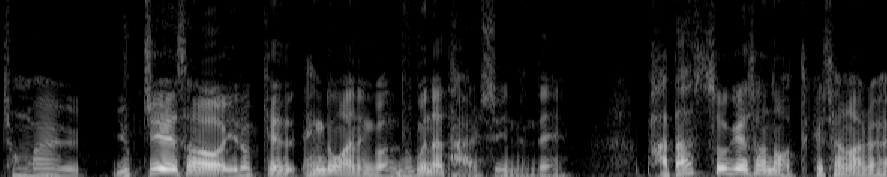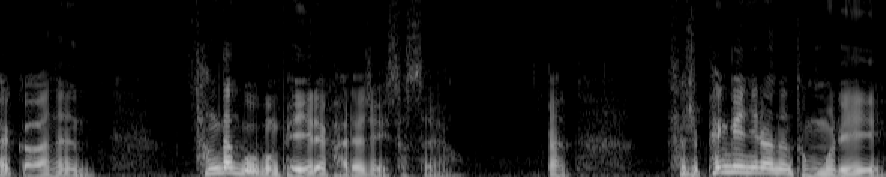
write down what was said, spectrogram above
정말 육지에서 이렇게 행동하는 건 누구나 다 알 수 있는데 바닷속에서는 어떻게 생활을 할까는 상당 부분 베일에 가려져 있었어요. 그러니까 사실 펭귄이라는 동물이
